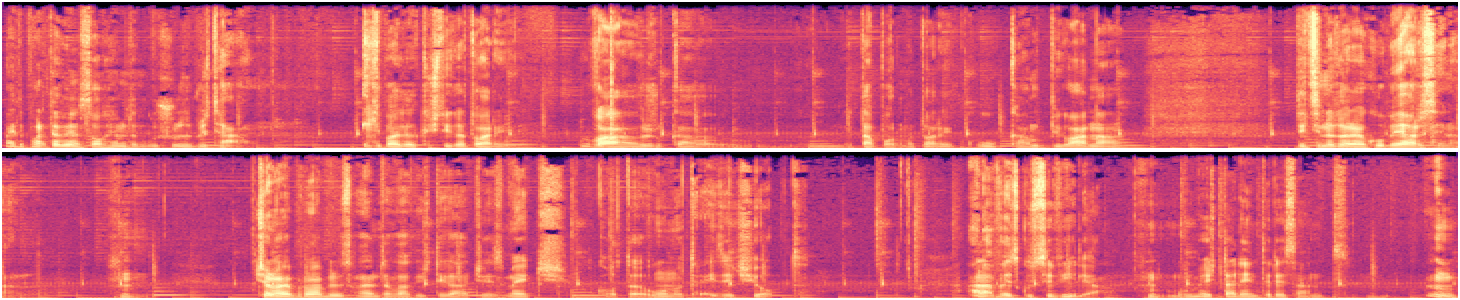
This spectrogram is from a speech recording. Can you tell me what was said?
Mai departe avem Southampton cu Shrewsbury Town. Echipa de câștigătoare va juca etapa următoare cu campioana deținătoarea cupei Arsenal. Hmm. Cel mai probabil Southampton va câștiga acest meci cotă 1.38 al aveți cu Sevilla. Hm, un meci tare interesant. Hm.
